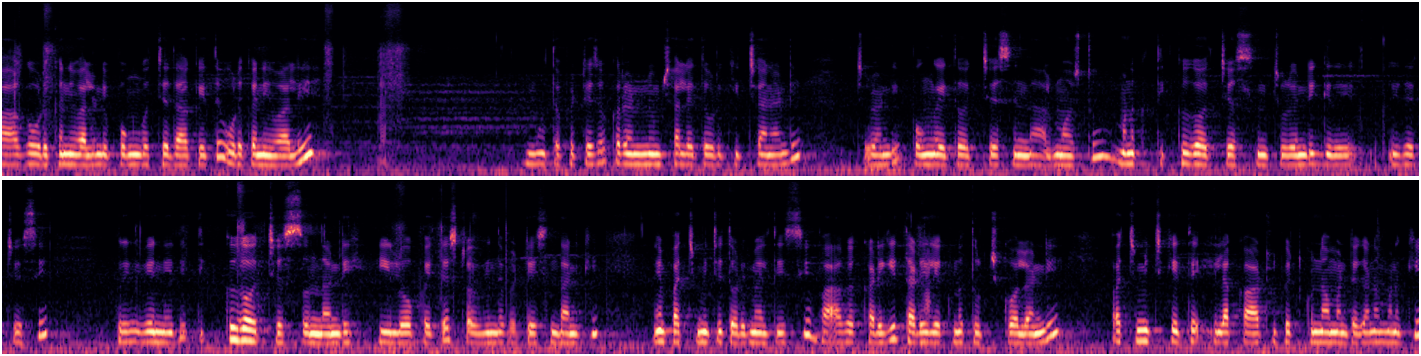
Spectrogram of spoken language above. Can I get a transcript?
బాగా ఉడకనివ్వాలండి. పొంగు వచ్చేదాకా అయితే ఉడకనివ్వాలి. మూత పెట్టేసి ఒక రెండు నిమిషాలు అయితే ఉడికిచ్చానండి. చూడండి పొంగు అయితే వచ్చేసింది ఆల్మోస్ట్. మనకు తిక్కుగా వచ్చేస్తుంది చూడండి గ్రే ఇది వచ్చేసి గ్రేవీ అనేది తిక్కుగా వచ్చేస్తుందండి. ఈ లోపు అయితే స్టవ్ మీద పెట్టేసిన దానికి నేను పచ్చిమిర్చి తొడిమేలు తీసి బాగా కడిగి తడి లేకుండా తుడుచుకోవాలండి. పచ్చిమిర్చికి అయితే ఇలా కాట్లు పెట్టుకున్నామంటే కానీ మనకి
